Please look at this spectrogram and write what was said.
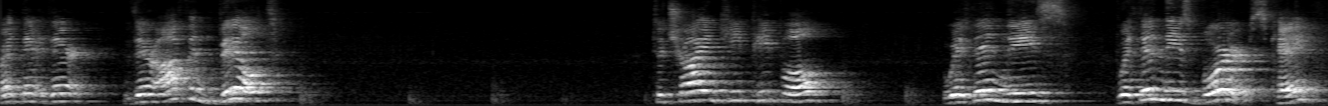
right, they're, they're, they're often built to try and keep people within these, within these borders, okay?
